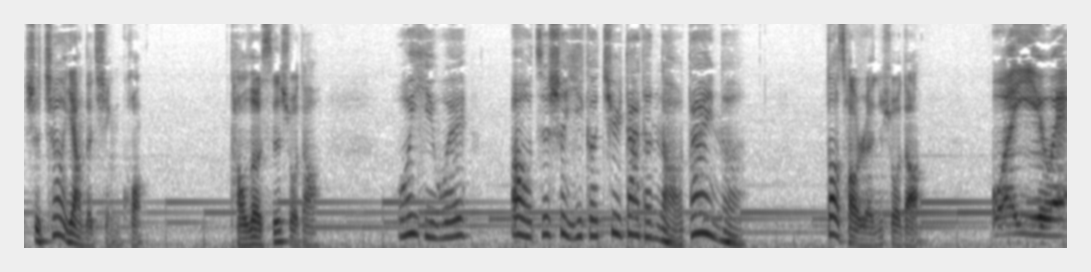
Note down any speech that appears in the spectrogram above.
是这样的情况。陶乐斯说道：“我以为奥兹是一个巨大的脑袋呢。”稻草人说道：“我以为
